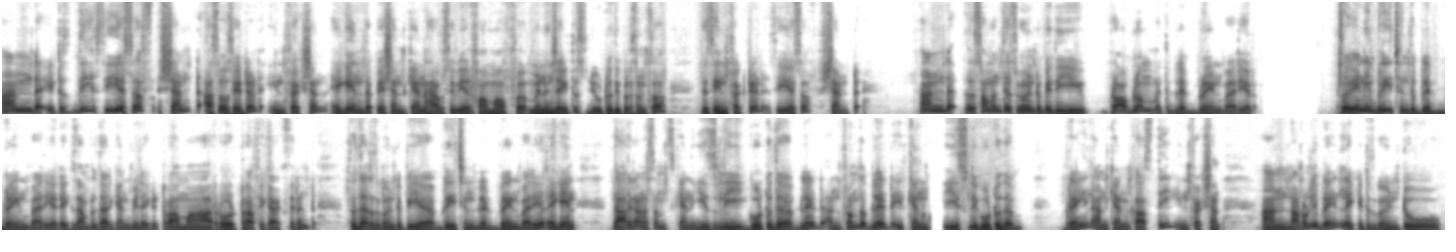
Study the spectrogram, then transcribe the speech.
and it is the CSF shunt associated infection. Again, the patient can have severe form of meningitis due to the presence of this infected CSF shunt. And the seventh is going to be the problem with blood-brain barrier. So any breach in the blood-brain barrier, example, there can be like a trauma or road traffic accident. So there is going to be a breach in blood-brain barrier. Again, the organisms can easily go to the blood and from the blood, it can easily go to the brain and can cause the infection. And not only brain, like it is going to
